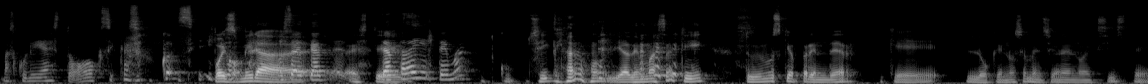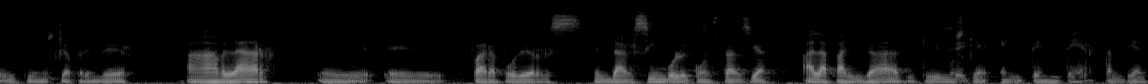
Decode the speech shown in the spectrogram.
masculinidades tóxicas o algo así. Pues mira. O sea, ¿te, este, atrae el tema? Sí, claro. Y además aquí tuvimos que aprender que lo que no se menciona no existe y tuvimos que aprender a hablar eh, eh, para poder dar símbolo y constancia a la paridad y tuvimos que entender también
